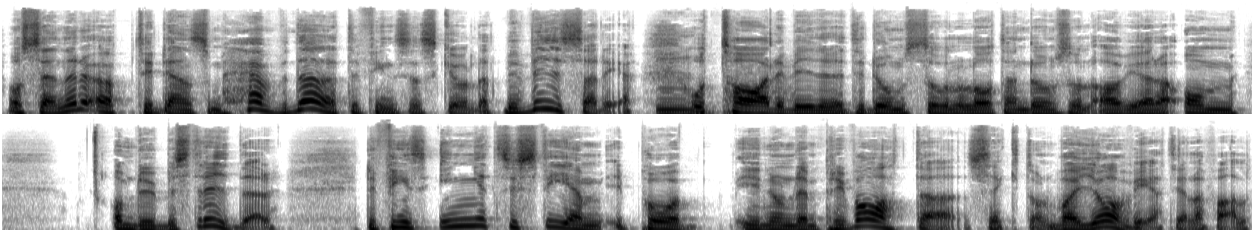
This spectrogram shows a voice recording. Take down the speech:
och sen är det upp till den som hävdar att det finns en skuld att bevisa det Mm. och ta det vidare till domstol och låta en domstol avgöra om om du bestrider. Det finns inget system i- på, inom den privata sektorn, vad jag vet i alla fall,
